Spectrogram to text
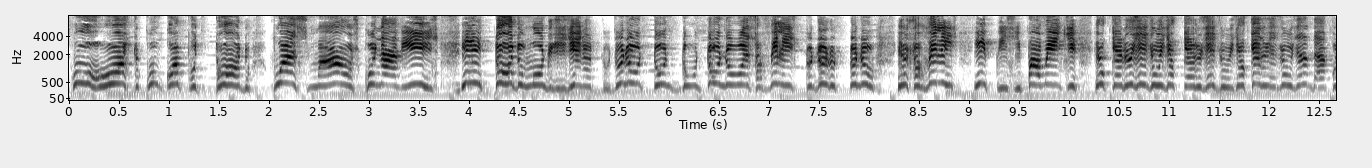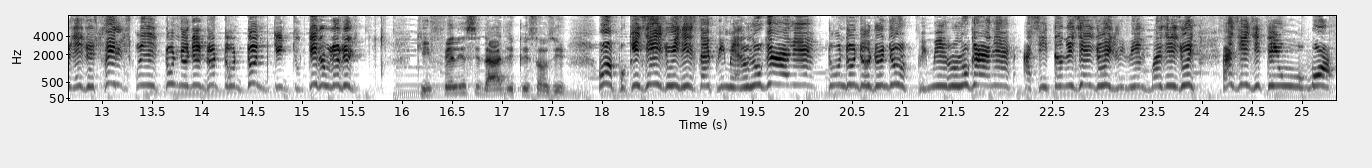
com o rosto, com o corpo todo, com as mãos, com o nariz, e todo mundo dizendo tudo, tudo, tudo, eu sou principalmente eu quero Jesus, eu quero Jesus, eu quero Jesus, andar com Jesus, feliz com Jesus, que felicidade, Cristãozinho. Oh, porque Jesus está em primeiro lugar, né? Tudo, tudo, tudo, primeiro lugar, né? Aceitando Jesus, vivendo para Jesus, a gente tem um humor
